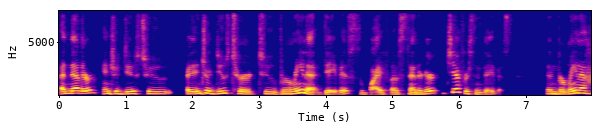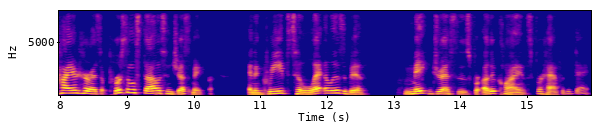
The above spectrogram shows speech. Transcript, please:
Another introduced to introduced her to Varina Davis, wife of Senator Jefferson Davis. And Varina hired her as a personal stylist and dressmaker and agreed to let Elizabeth make dresses for other clients for half of the day.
